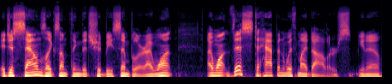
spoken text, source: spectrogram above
it just sounds like something that should be simpler. I want I want this to happen with my dollars. You know,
